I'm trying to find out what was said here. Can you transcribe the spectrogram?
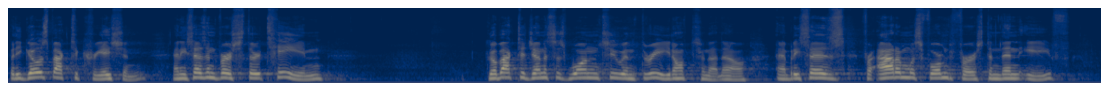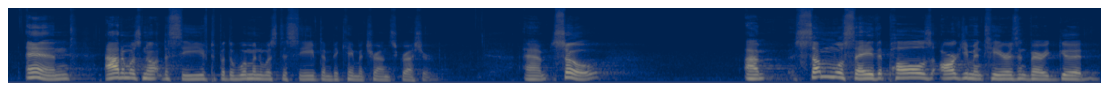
But he goes back to creation. And he says in verse 13, go back to Genesis 1, 2, and 3. You don't have to turn that now. but he says, For Adam was formed first, and then Eve. And Adam was not deceived, but the woman was deceived and became a transgressor. Um, so, um, some will say that Paul's argument here isn't very good.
